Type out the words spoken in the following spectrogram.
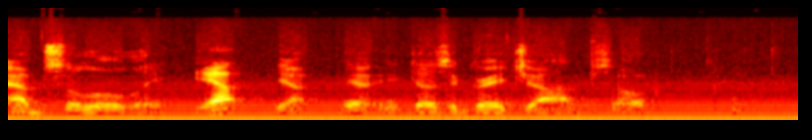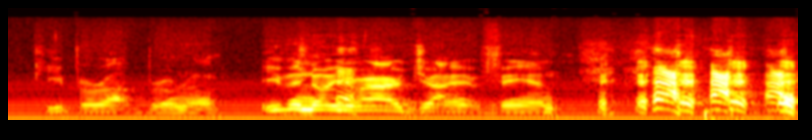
Absolutely. Yep. Yeah, yeah, he does a great job. So keep her up, Bruno. Even though you are a Giant fan.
